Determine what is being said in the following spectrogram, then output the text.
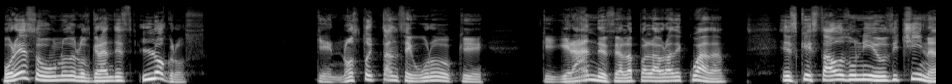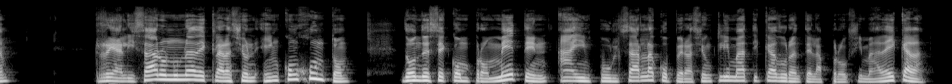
Por eso uno de los grandes logros, que no estoy tan seguro que, que grande sea la palabra adecuada, es que Estados Unidos y China realizaron una declaración en conjunto donde se comprometen a impulsar la cooperación climática durante la próxima década.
